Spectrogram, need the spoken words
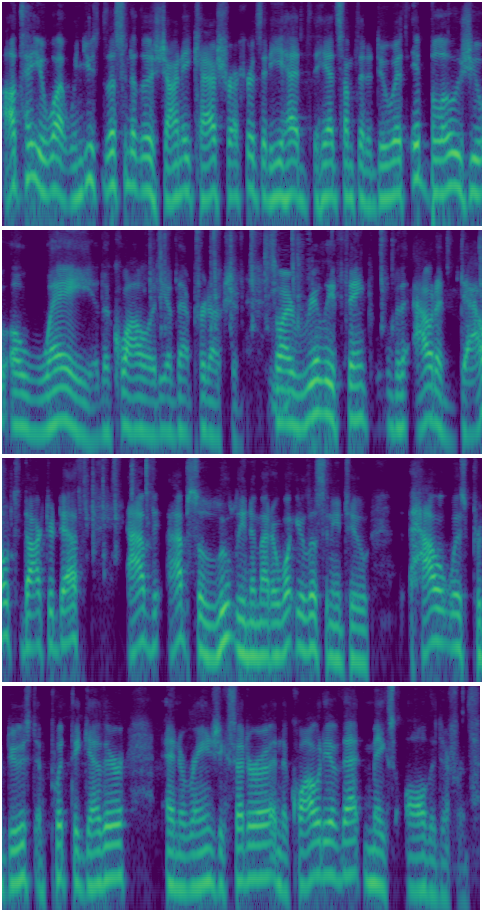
I'll tell you what, when you listen to those Johnny Cash records that he had he had something to do with, it blows you away the quality of that production. So I really think, without a doubt, Doctor Death, ab- absolutely, no matter what you're listening to, how it was produced and put together and arranged, et cetera, and the quality of that makes all the difference.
